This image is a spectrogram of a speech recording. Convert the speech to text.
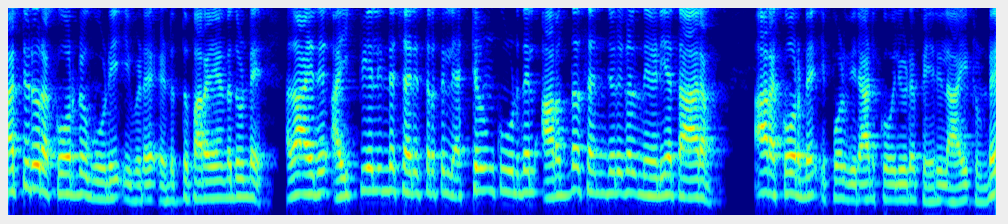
മറ്റൊരു റെക്കോർഡ് കൂടി ഇവിടെ എടുത്തു പറയേണ്ടതുണ്ട്. അതായത് ഐ പി എല്ലിന്റെ ചരിത്രത്തിൽ ഏറ്റവും കൂടുതൽ അർദ്ധ സെഞ്ചുറികൾ നേടിയ താരം ആ റെക്കോർഡ് ഇപ്പോൾ വിരാട് കോഹ്ലിയുടെ പേരിലായിട്ടുണ്ട്.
